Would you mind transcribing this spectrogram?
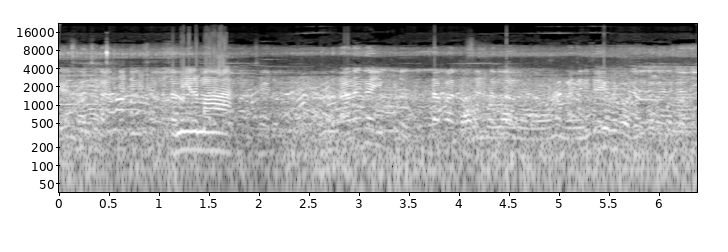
తీసుకొచ్చిన అన్ని డివిజన్లలో చేయడం ప్రధానంగా ఇప్పుడు సెంటర్లో కానీ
